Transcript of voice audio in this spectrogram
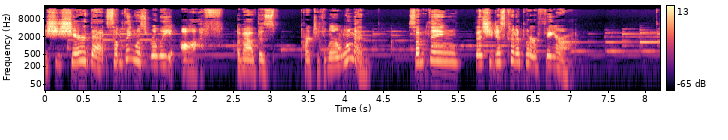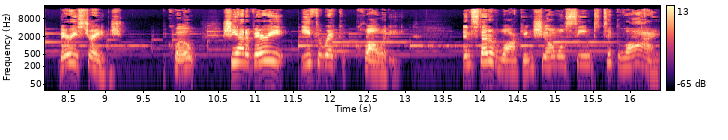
She shared that something was really off about this particular woman, something that she just couldn't put her finger on. Very strange. Quote, she had a very etheric quality. Instead of walking, she almost seemed to glide.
